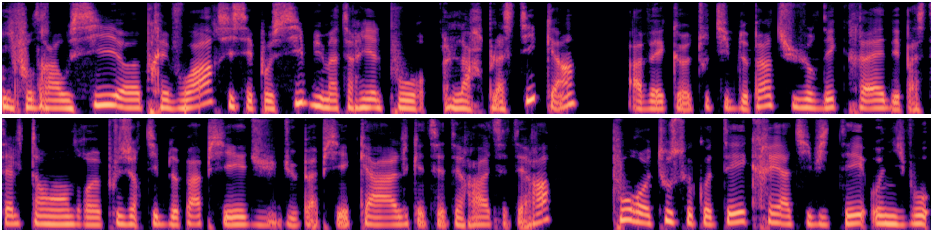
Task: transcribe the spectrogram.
Il faudra aussi euh, prévoir, si c'est possible, du matériel pour l'art plastique, hein, avec euh, tout type de peinture, des craies, des pastels tendres, plusieurs types de papier, du, du papier calque, etc., etc., pour tout ce côté créativité au niveau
